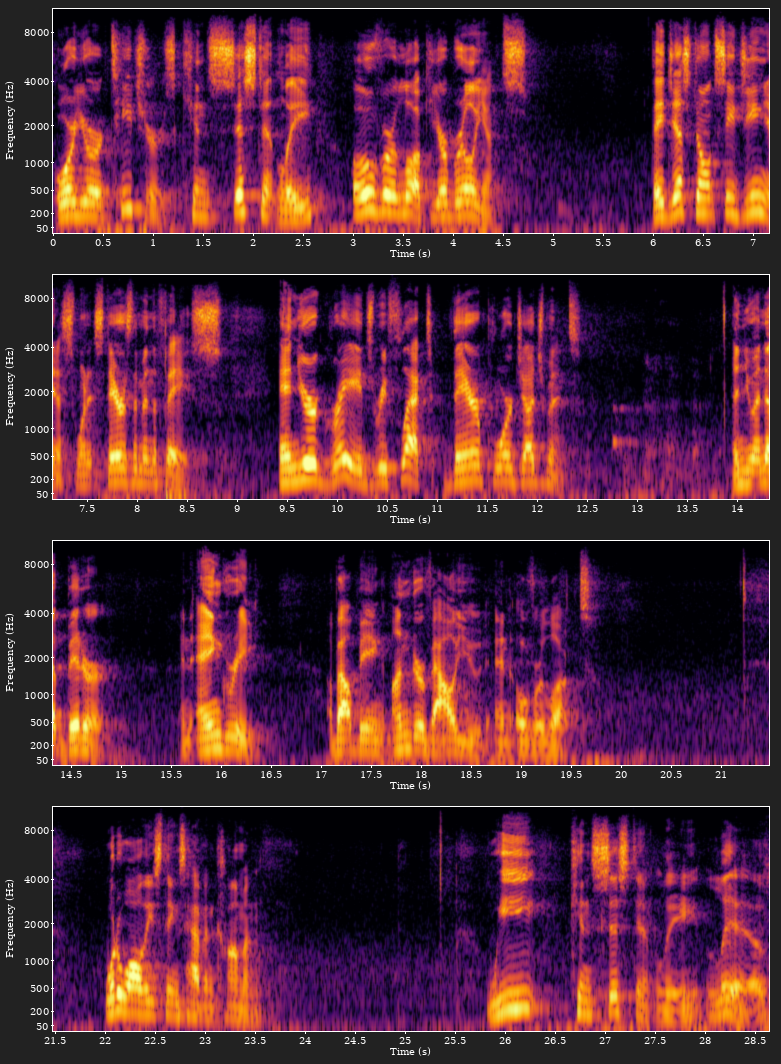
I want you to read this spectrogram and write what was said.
Or your teachers consistently overlook your brilliance they just don't see genius when it stares them in the face. And your grades reflect their poor judgment. And you end up bitter and angry about being undervalued and overlooked. what do all these things have in common? We consistently live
